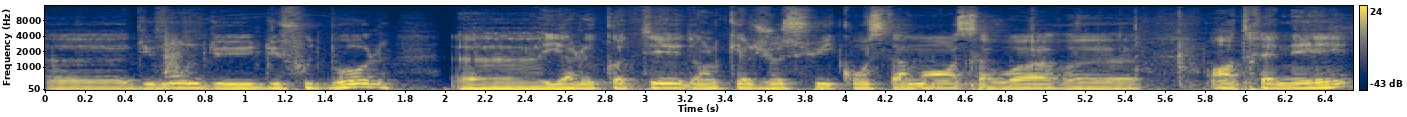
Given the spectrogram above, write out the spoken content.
euh, du monde du, du football. Euh, il y a le côté dans lequel je suis constamment, à savoir entraîner.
